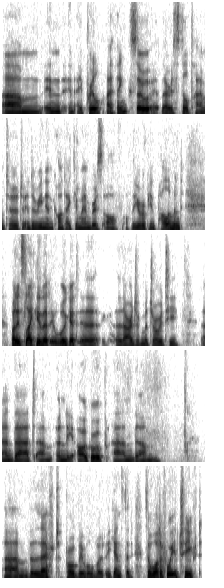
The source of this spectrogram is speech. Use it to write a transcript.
um, in in April, I think. So uh, there is still time to to intervene and contact your members of of the European Parliament, but it's likely that it will get a, a large majority, and that um, only our group and um, um, the left probably will vote against it. So what have we achieved?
